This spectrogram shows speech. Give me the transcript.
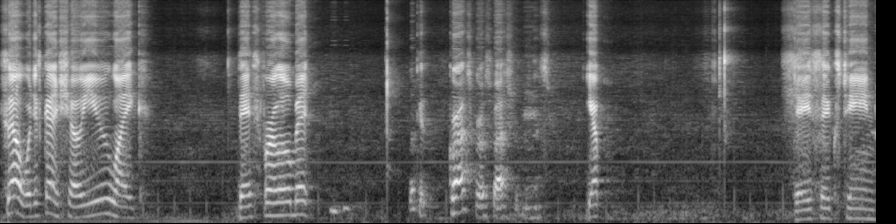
so, we're just gonna show you, like, this for a little bit. Mm-hmm. Look at, grass grows faster than this. Yep. Day 16.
